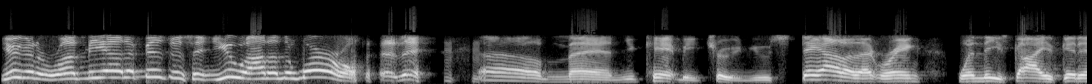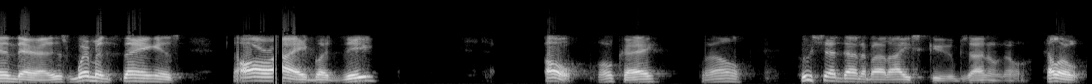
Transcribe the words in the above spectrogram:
You're going to run me out of business and you out of the world. oh, man, you can't be true. You stay out of that ring when these guys get in there. This women's thing is all right, but the. Oh, okay. Well, who said that about ice cubes? I don't know. Hello,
